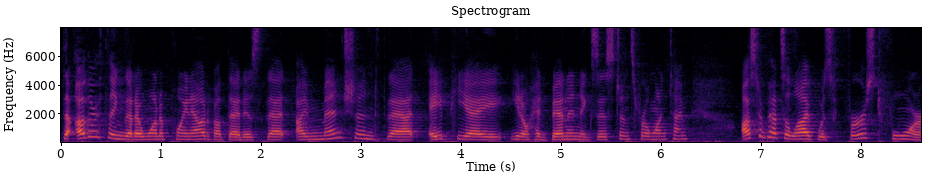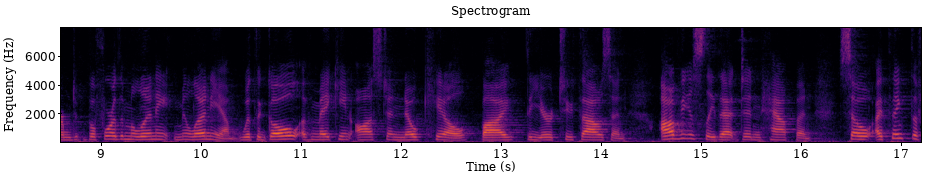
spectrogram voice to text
the other thing that I want to point out about that is that I mentioned that APA, you know, had been in existence for a long time. Austin Pets Alive was first formed before the millennium with the goal of making Austin no kill by the year 2000. Obviously, that didn't happen. So I think the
